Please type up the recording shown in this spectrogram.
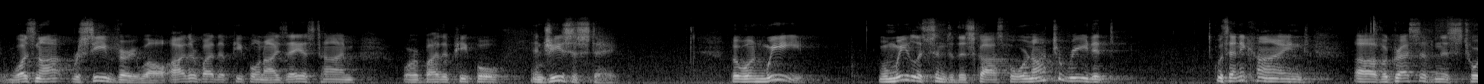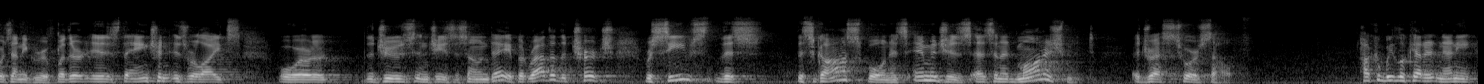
It was not received very well, either by the people in Isaiah's time or by the people in Jesus' day. But when we when we listen to this gospel, we're not to read it with any kind of aggressiveness towards any group, whether it is the ancient Israelites or the Jews in Jesus' own day, but rather the church receives this, this gospel and its images as an admonishment addressed to herself. How could we look at it in any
